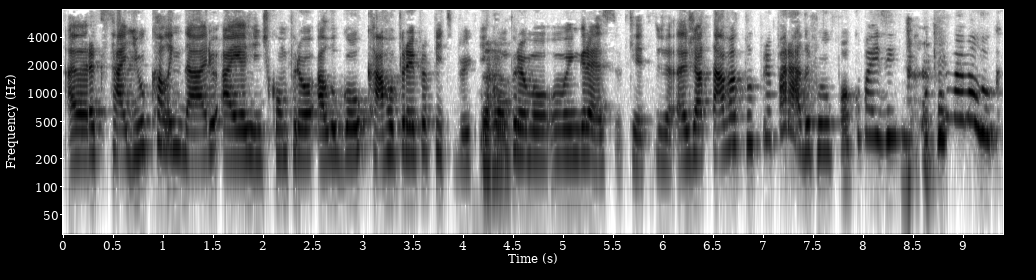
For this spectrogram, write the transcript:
A hora que saiu o calendário, aí a gente comprou, alugou o carro pra ir pra Pittsburgh e uhum. compramos o, o, ingresso. Porque já, já tava tudo preparado. Eu fui um pouco mais, um pouquinho mais maluca.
